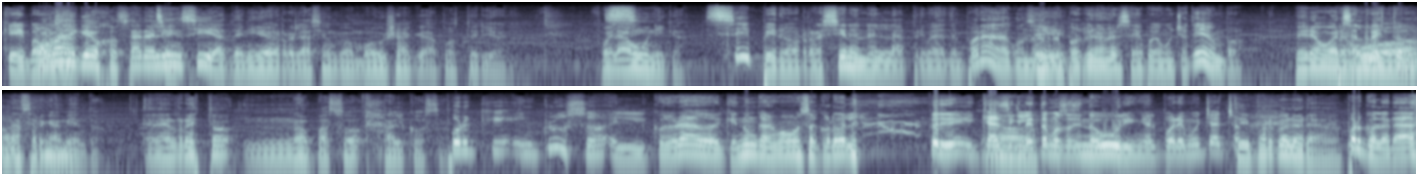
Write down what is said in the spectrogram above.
que Por más a... de que, ojo, Sarah Sí. Lynn sí ha tenido relación con Bojack a posteriori. Fue la Sí. única. Sí, pero recién en la primera temporada, cuando Sí. volvieron a verse después de mucho tiempo. Pero bueno, Pues hubo resto- un acercamiento. En el resto no pasó tal cosa. Porque incluso el Colorado, el que nunca nos vamos a acordar el nombre, y casi No. que le estamos haciendo bullying al pobre muchacho, Sí, por Colorado. por Colorado.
